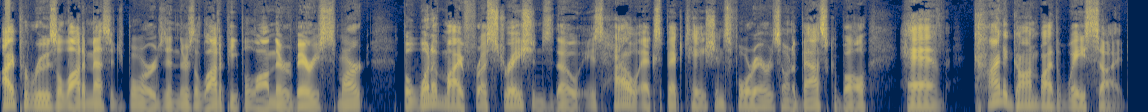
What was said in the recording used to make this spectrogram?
I peruse a lot of message boards and there's a lot of people on there very smart. But one of my frustrations, though, is how expectations for Arizona basketball have kind of gone by the wayside.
